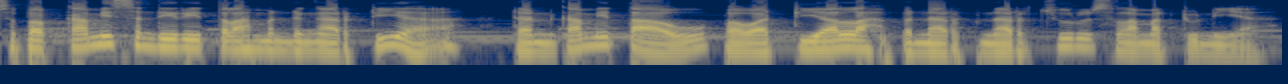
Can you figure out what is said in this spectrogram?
sebab kami sendiri telah mendengar Dia, dan kami tahu bahwa Dialah benar-benar Juru Selamat dunia."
